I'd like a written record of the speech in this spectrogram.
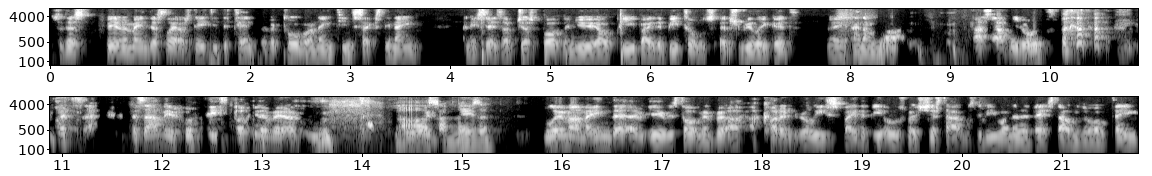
so this, bearing in mind, this letter's dated the 10th of October 1969. And he says, I've just bought the new LP by the Beatles. It's really good right? And I'm not. That's Abbey Road. that's, that's Abbey Road he's talking about. Oh, that's amazing. Blew my mind that he was talking about a, a, current release by the Beatles, which just happens to be one of the best albums of all time.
